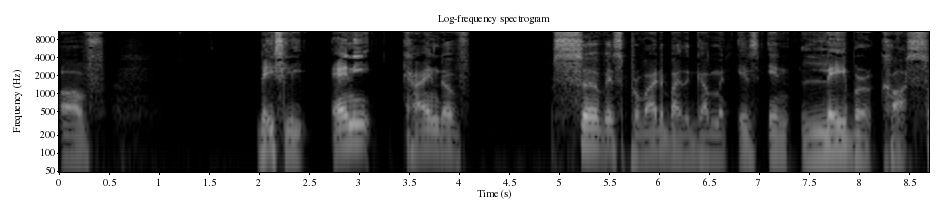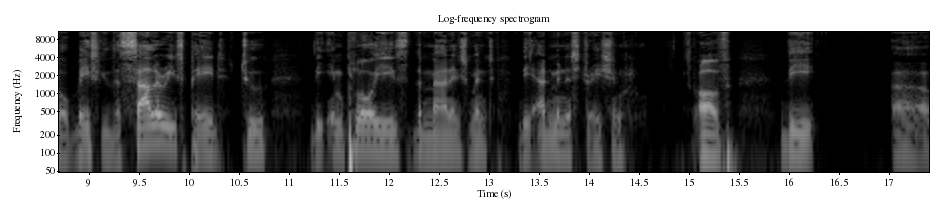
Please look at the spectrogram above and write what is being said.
of basically any kind of service provided by the government is in labor costs. So basically, the salaries paid to the employees, the management, the administration of the uh,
